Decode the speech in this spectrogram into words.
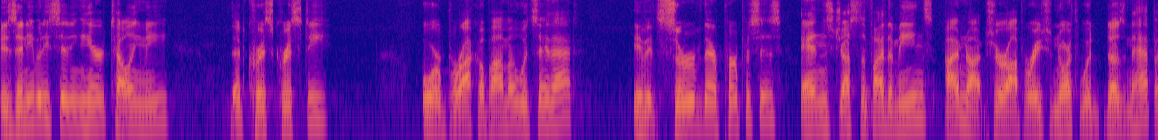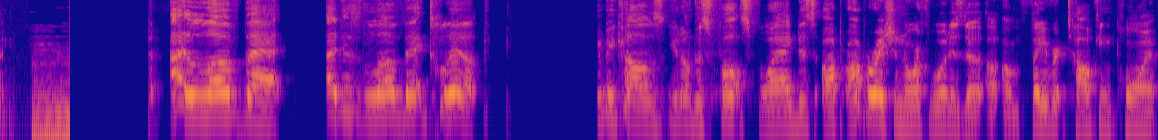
is anybody sitting here telling me that Chris Christie or Barack Obama would say that? If it served their purposes, ends justify the means, I'm not sure Operation Northwood doesn't happen. I love that. I just love that clip because you know this false flag, this op Operation Northwood is uh, um, favorite talking point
